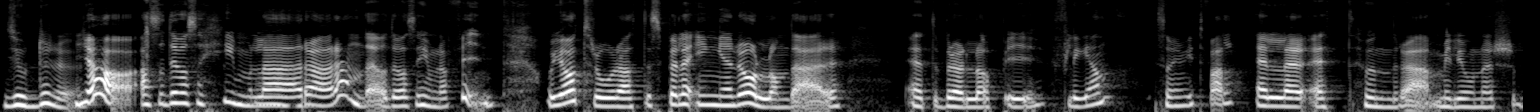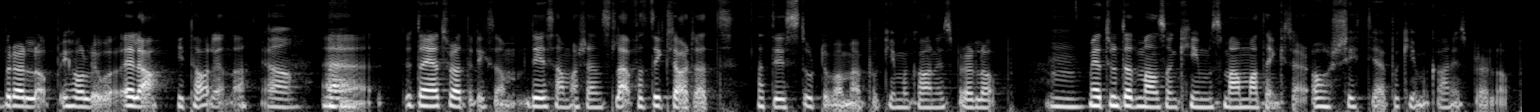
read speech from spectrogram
Gjorde du? Ja, alltså det var så himla Mm. rörande och det var så himla fint. Och jag tror att det spelar ingen roll om det är ett bröllop i Flen, som i mitt fall, eller ett 100 miljoners bröllop i Hollywood, eller ja, Italien då. Ja. Eh, utan jag tror att det, liksom, det är samma känsla. Fast det är klart att, att det är stort att vara med på Kim och Kanyes bröllop. Mm. Men jag tror inte att man som Kims mamma tänker så här: åh oh shit jag är på Kim och Kanyes bröllop.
